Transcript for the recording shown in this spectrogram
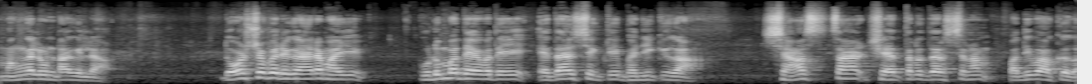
മങ്ങലുണ്ടാകില്ല. ദോഷപരിഹാരമായി കുടുംബദേവതയെ യഥാശക്തി ഭജിക്കുക. ശാസ്ത്ര ക്ഷേത്ര ദർശനം പതിവാക്കുക.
